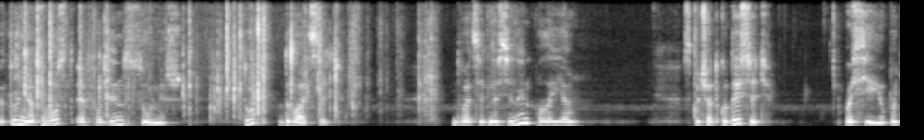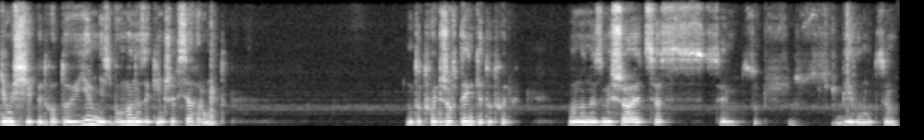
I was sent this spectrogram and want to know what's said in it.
Петунія Frost F1 суміш. Тут 20. 20 насінин, але я спочатку 10 посію, потім ще підготую ємність, бо в мене закінчився ґрунт. Ну, Тут хоч жовтеньке, тут хоч воно не змішається з цим з, білим цим.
